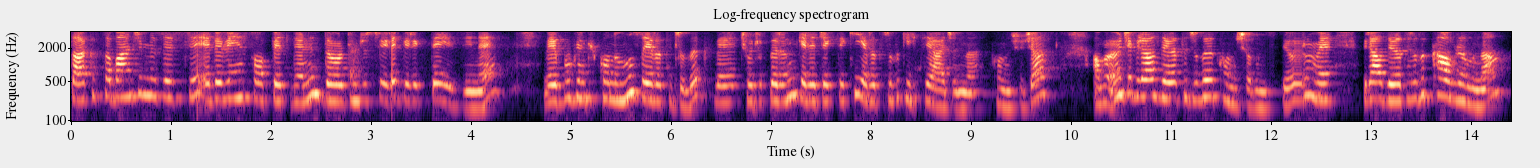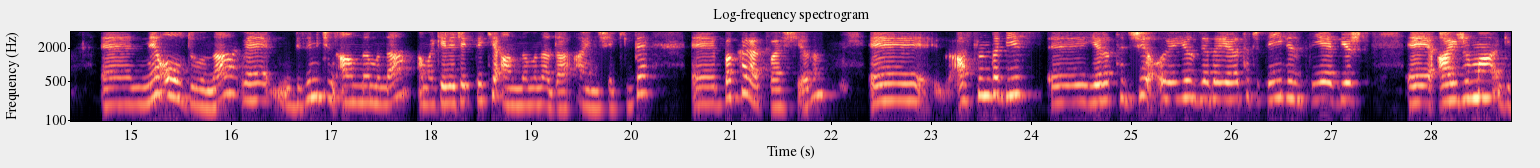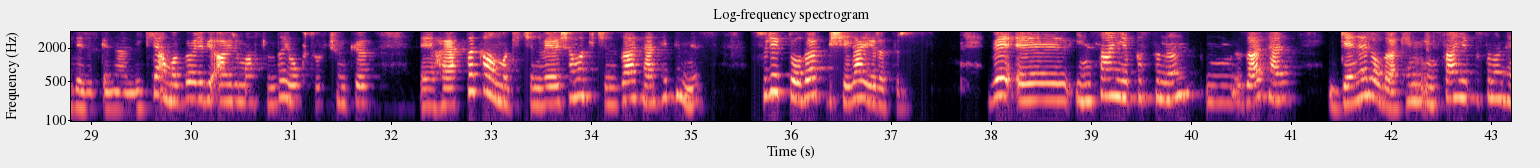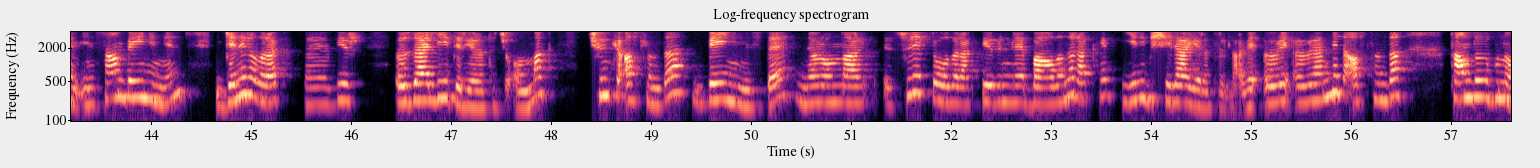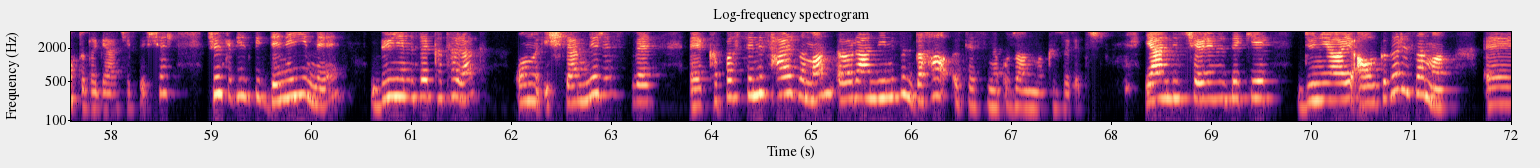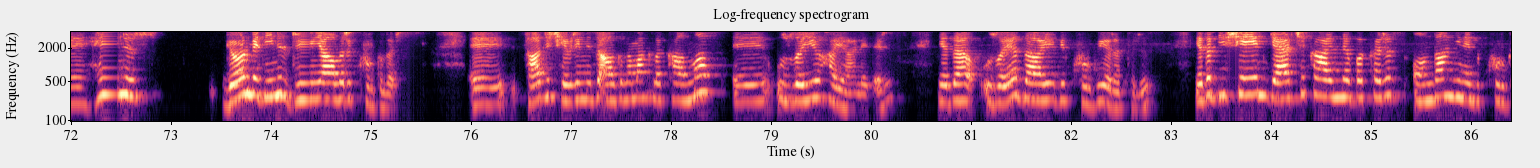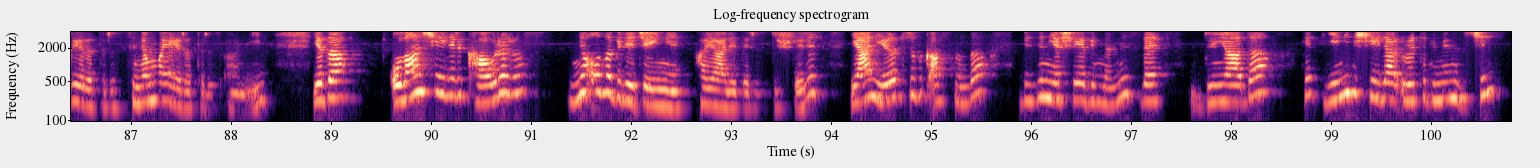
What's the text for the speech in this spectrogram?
Sakıp Sabancı Müzesi Ebeveyn Sohbetlerinin dördüncüsüyle birlikteyiz yine. Ve bugünkü konumuz yaratıcılık ve çocukların gelecekteki yaratıcılık ihtiyacını konuşacağız. Ama önce biraz yaratıcılığı konuşalım istiyorum ve biraz yaratıcılık kavramına, e, ne olduğuna ve bizim için anlamına ama gelecekteki anlamına da aynı şekilde e, bakarak başlayalım. E, aslında biz yaratıcıyız ya da yaratıcı değiliz diye bir e, ayrıma gideriz genellikle ama böyle bir ayrım aslında yoktur. Çünkü hayatta kalmak için ve yaşamak için zaten hepimiz sürekli olarak bir şeyler yaratırız. Ve e, insan yapısının zaten genel olarak hem insan yapısının hem insan beyninin genel olarak e, bir özelliğidir yaratıcı olmak. Çünkü aslında beynimizde nöronlar e, sürekli olarak birbirine bağlanarak hep yeni bir şeyler yaratırlar ve öğrenme de aslında tam da bu noktada gerçekleşir. Çünkü biz bir deneyimi bünyemize katarak onu işlemleriz ve e, kapasitemiz her zaman öğrendiğimizin daha ötesine uzanmak üzeredir. Yani biz çevremizdeki dünyayı algılarız ama e, henüz görmediğimiz dünyaları kurgularız e, sadece çevremizi algılamakla kalmaz, e, uzayı hayal ederiz ya da uzaya dair bir kurgu yaratırız. Ya da bir şeyin gerçek haline bakarız, ondan yine bir kurgu yaratırız, sinema yaratırız örneğin. Ya da olan şeyleri kavrarız, ne olabileceğini hayal ederiz, düşleriz. Yani yaratıcılık aslında bizim yaşayabilmemiz ve dünyada hep yeni bir şeyler üretebilmemiz için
